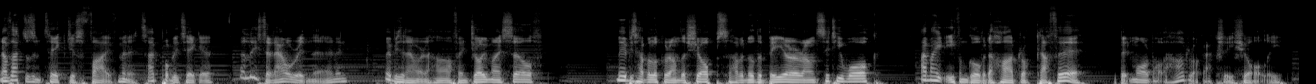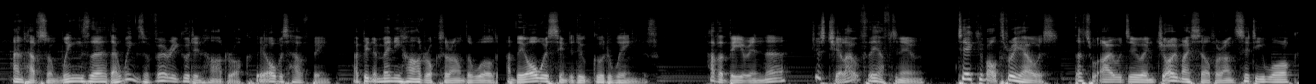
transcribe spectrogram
Now, that doesn't take just five minutes. I'd probably take a, at least an hour in there, and maybe an hour and a half. Enjoy myself. Maybe have a look around the shops, have another beer around City Walk. I might even go over to Hard Rock Cafe. A bit more about Hard Rock actually shortly and have some wings there. Their wings are very good in Hard Rock, they always have been. I've been to many Hard Rocks around the world, and they always seem to do good wings. Have a beer in there, just chill out for the afternoon. Take about three hours. That's what I would do. Enjoy myself around City Walk.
